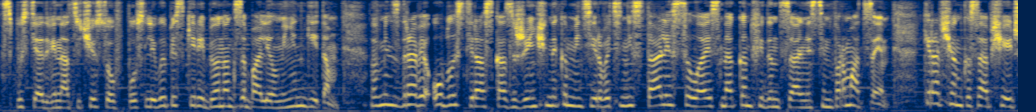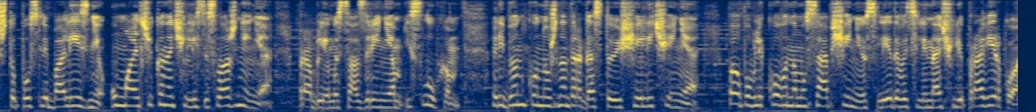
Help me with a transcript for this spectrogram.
Спустя 12 часов после выписки ребенок заболел менингитом. В Минздраве области рассказ женщины комментировать не стали, ссылаясь на конфиденциальность информации. Кировченко сообщает, что после болезни у мальчика начались осложнения, проблемы со зрением и слухом. Ребенку нужно дорогостоящее лечение. По опубликованному сообщению следователи начали проверку.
